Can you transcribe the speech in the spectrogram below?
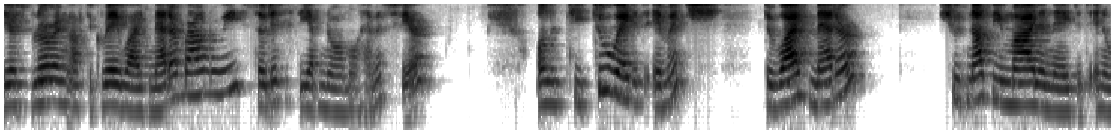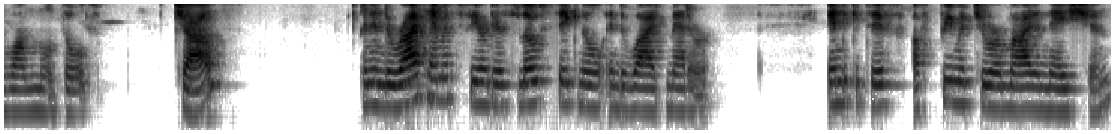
there's blurring of the gray-white matter boundary, so this is the abnormal hemisphere. On the T2 weighted image, the white matter should not be myelinated in a one month old child. And in the right hemisphere, there's low signal in the white matter, indicative of premature myelination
